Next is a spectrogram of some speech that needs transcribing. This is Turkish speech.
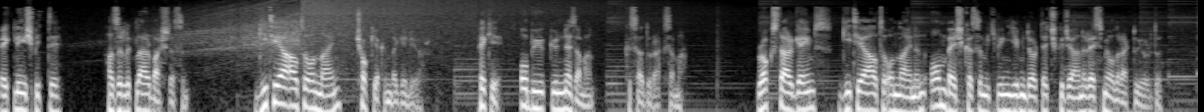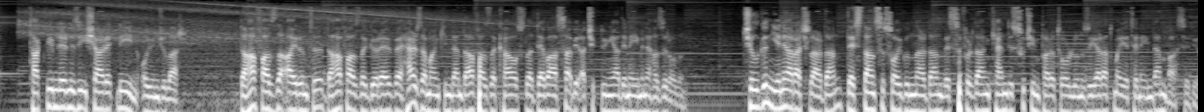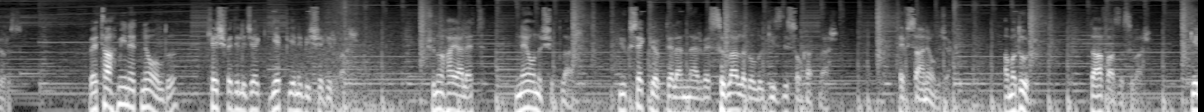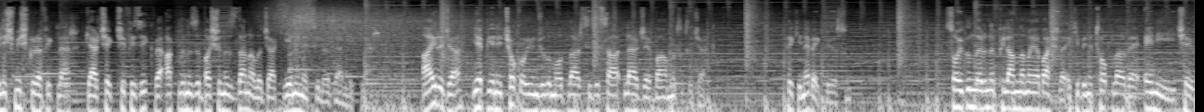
Bekleyiş bitti. Hazırlıklar başlasın. GTA 6 Online çok yakında geliyor. Peki, o büyük gün ne zaman? Kısa duraksama. Rockstar Games, GTA 6 Online'ın 15 Kasım 2024'te çıkacağını resmi olarak duyurdu. Takvimlerinizi işaretleyin oyuncular. Daha fazla ayrıntı, daha fazla görev ve her zamankinden daha fazla kaosla devasa bir açık dünya deneyimine hazır olun. Çılgın yeni araçlardan, destansı soygunlardan ve sıfırdan kendi suç imparatorluğunuzu yaratma yeteneğinden bahsediyoruz. Ve tahmin et ne oldu? Keşfedilecek yepyeni bir şehir var. Şunu hayal et, neon ışıklar, yüksek gökdelenler ve sırlarla dolu gizli sokaklar. Efsane olacak. Ama dur, daha fazlası var. Gelişmiş grafikler, gerçekçi fizik ve aklınızı başınızdan alacak yeni nesil özellikler. Ayrıca yepyeni çok oyunculu modlar sizi saatlerce bağımlı tutacak. Peki ne bekliyorsun? Soygunlarını planlamaya başla, ekibini topla ve en iyi çevre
